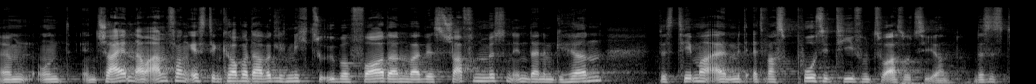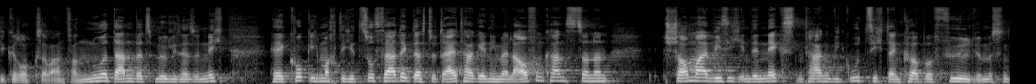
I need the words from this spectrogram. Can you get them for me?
Ähm, und entscheidend am Anfang ist, den Körper da wirklich nicht zu überfordern, weil wir es schaffen müssen, in deinem Gehirn das Thema äh, mit etwas Positivem zu assoziieren. Das ist die Krux am Anfang. Nur dann wird es möglich sein. Also nicht, hey, guck, ich mache dich jetzt so fertig, dass du drei Tage nicht mehr laufen kannst, sondern schau mal, wie sich in den nächsten Tagen, wie gut sich dein Körper fühlt. Wir müssen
